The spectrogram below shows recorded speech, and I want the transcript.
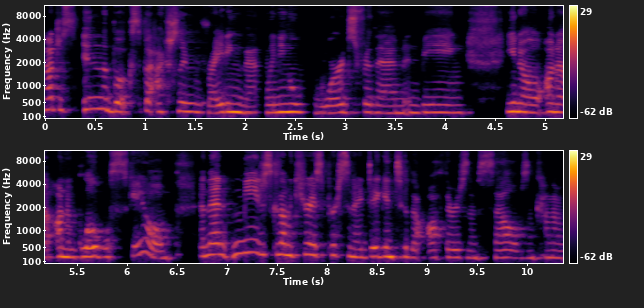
not just in the books but actually writing them winning awards for them and being you know on a on a global scale and then me just because i'm a curious person i dig into the authors themselves and kind of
